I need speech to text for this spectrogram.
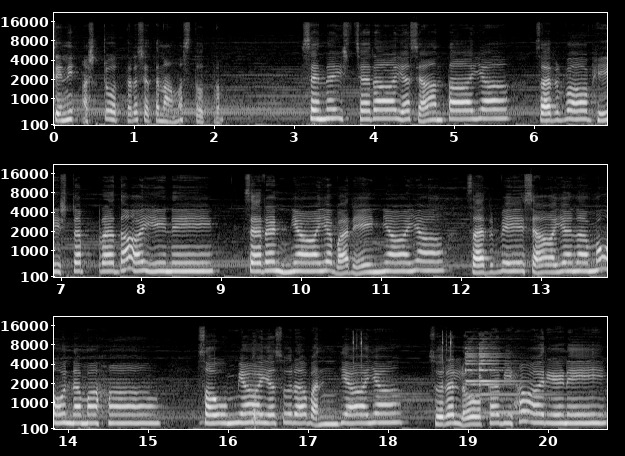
శని అష్టోత్తర శతనామ స్తోత్రం. శనైశ్చరాయ శాంతాయ సర్వాభీష్టప్రదాయినే శరణ్యాయ వరేణ్యాయ సర్వేశాయ నమో నమ. సౌమ్యాయ సురవంద్యాయ సురలోకవిహారిణే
